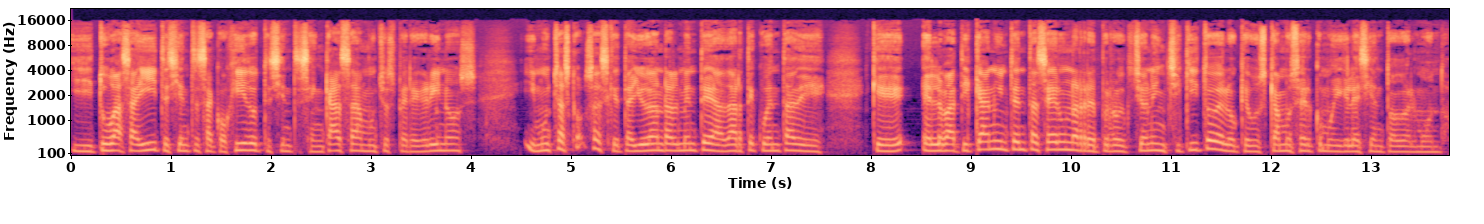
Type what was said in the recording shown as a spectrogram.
Y tú vas ahí, te sientes acogido, te sientes en casa, muchos peregrinos y muchas cosas que te ayudan realmente a darte cuenta de que el Vaticano intenta ser una reproducción en chiquito de lo que buscamos ser como iglesia en todo el mundo.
